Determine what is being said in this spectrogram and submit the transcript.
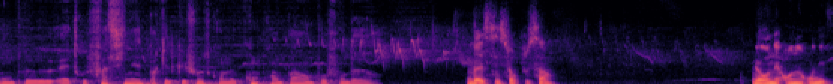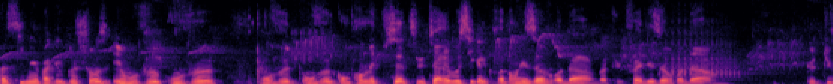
on peut être fasciné par quelque chose qu'on ne comprend pas en profondeur. Ben, c'est surtout ça. Mais on est, on, on, est fasciné par quelque chose et on veut, on veut on veut, on veut le comprendre, mais tu sais, tu, arrives aussi quelquefois dans les œuvres d'art. Bah, quelquefois, il y a des œuvres d'art que tu,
